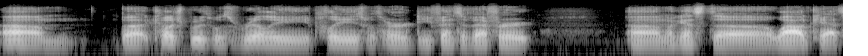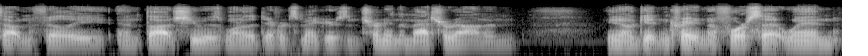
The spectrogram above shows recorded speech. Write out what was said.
Um, but Coach Booth was really pleased with her defensive effort um, against the Wildcats out in Philly and thought she was one of the difference makers in turning the match around and you know getting Creighton a four set win.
